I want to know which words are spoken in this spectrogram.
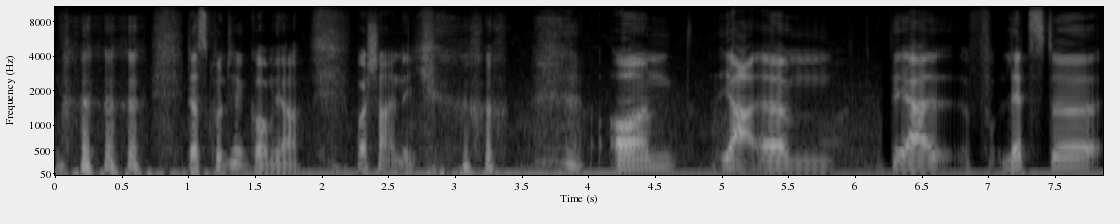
das könnte hinkommen, ja. Wahrscheinlich. und ja, ähm, der letzte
